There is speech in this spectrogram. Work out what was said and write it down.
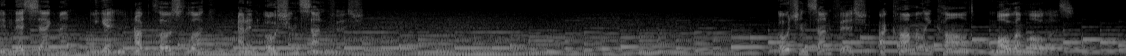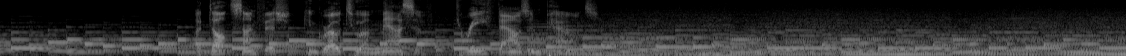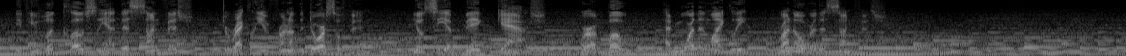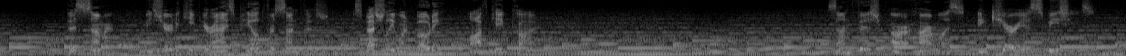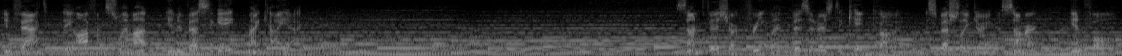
In this segment, we get an up close look at an ocean sunfish. Ocean sunfish are commonly called mola molas. Adult sunfish can grow to a massive 3,000 pounds. If you look closely at this sunfish, directly in front of the dorsal fin, you'll see a big gash where a boat had more than likely run over this sunfish. This summer, be sure to keep your eyes peeled for sunfish, especially when boating off Cape Cod. Sunfish are a harmless and curious species. In fact, they often swim up and investigate my kayak. Sunfish are frequent visitors to Cape Cod, especially during the summer and fall.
